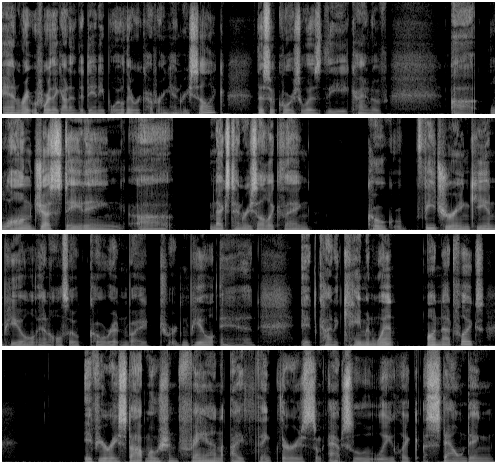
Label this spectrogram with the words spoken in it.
and right before they got into Danny Boyle, they were covering Henry Selick. This, of course, was the kind of uh, long gestating uh, next Henry Selick thing co featuring Key and Peele and also co-written by Jordan Peele and It kind of came and went on Netflix. If you're a stop motion fan, I think there is some absolutely like astounding,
